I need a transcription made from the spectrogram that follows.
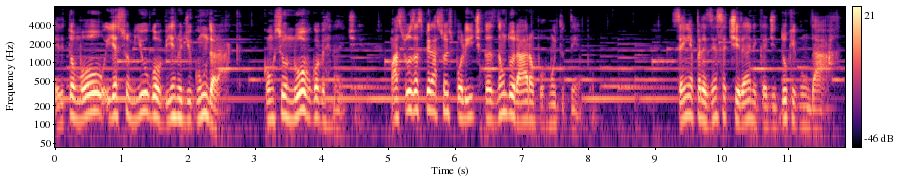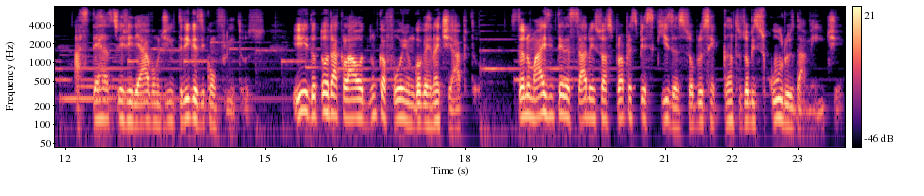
ele tomou e assumiu o governo de Gundarak como seu novo governante, mas suas aspirações políticas não duraram por muito tempo. Sem a presença tirânica de Duque Gundar, as terras fervilhavam de intrigas e conflitos. E Dr. da Cloud nunca foi um governante apto, estando mais interessado em suas próprias pesquisas sobre os recantos obscuros da mente.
